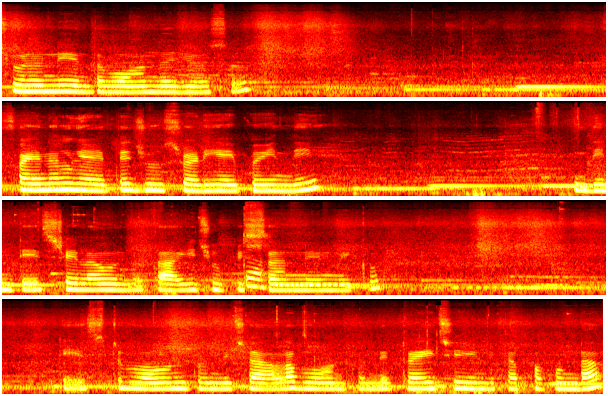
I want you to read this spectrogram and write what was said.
చూడండి ఎంత బాగుందో జ్యూస్. ఫైనల్గా అయితే జ్యూస్ రెడీ అయిపోయింది. దీని టేస్ట్ ఎలా ఉందో తాగి చూపిస్తాను నేను మీకు. టేస్ట్ బాగుంటుంది చాలా బాగుంటుంది. ట్రై చేయండి తప్పకుండా.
